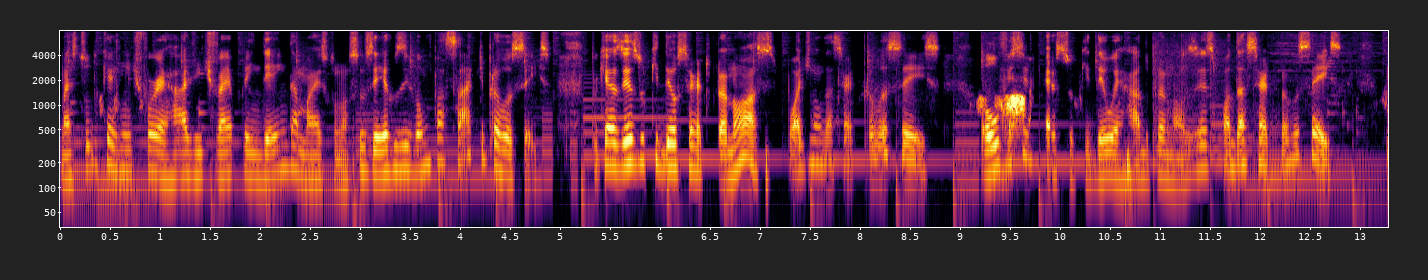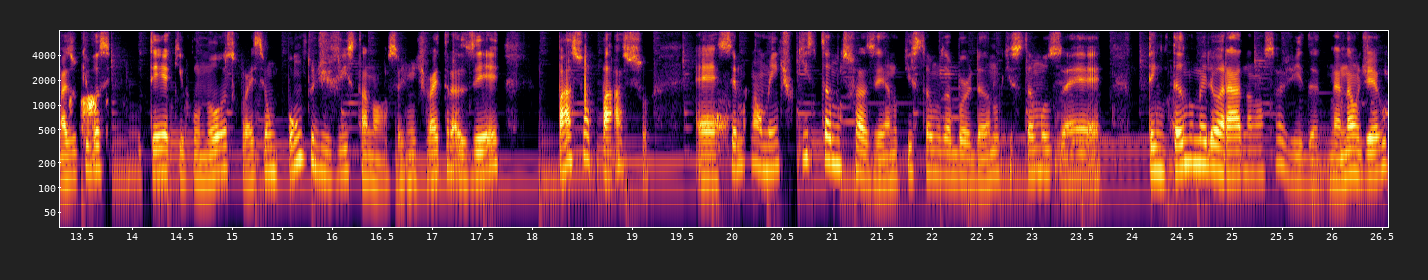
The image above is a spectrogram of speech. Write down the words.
Mas tudo que a gente for errar, a gente vai aprender ainda mais com nossos erros e vamos passar aqui para vocês. Porque às vezes o que deu certo para nós pode não dar certo para vocês, ou vice-versa, o que deu errado para nós às vezes pode dar certo para vocês. Mas o que você ter aqui conosco vai ser um ponto de vista nosso. A gente vai trazer passo a passo, é, semanalmente, o que estamos fazendo, o que estamos abordando, o que estamos é, tentando melhorar na nossa vida, né, não, Diego?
